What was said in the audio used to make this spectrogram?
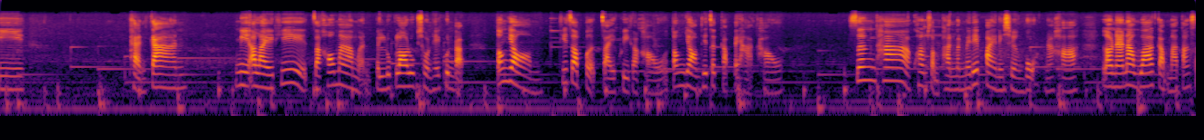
มีแผนการ มีอะไรที่จะเข้ามาเหมือนเป็นลูกล่อลูกชนให้คุณแบบต้องยอมที่จะเปิดใจคุยกับเขา ต้องยอมที่จะกลับไปหาเขา ซึ่งถ้าความสัมพันธ์มันไม่ได้ไปในเชิงบวกนะคะ เราแนะนำว่ากลับมาตั้งส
